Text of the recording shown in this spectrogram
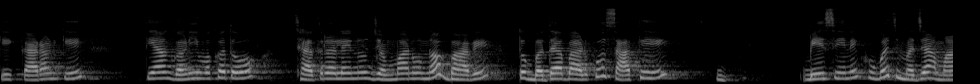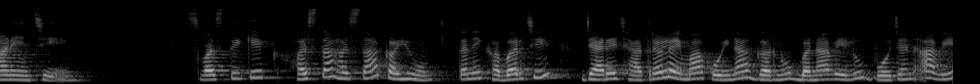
કે કારણ કે ત્યાં ઘણી વખતો છાત્રાલયનું જમવાનું ન ભાવે તો બધા બાળકો સાથે બેસીને ખૂબ જ મજા માણે છે. સ્વસ્તિકે હસતા હસતા કહ્યું, તને ખબર છે, જ્યારે છાત્રાલયમાં કોઈના ઘરનું બનાવેલું ભોજન આવે,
